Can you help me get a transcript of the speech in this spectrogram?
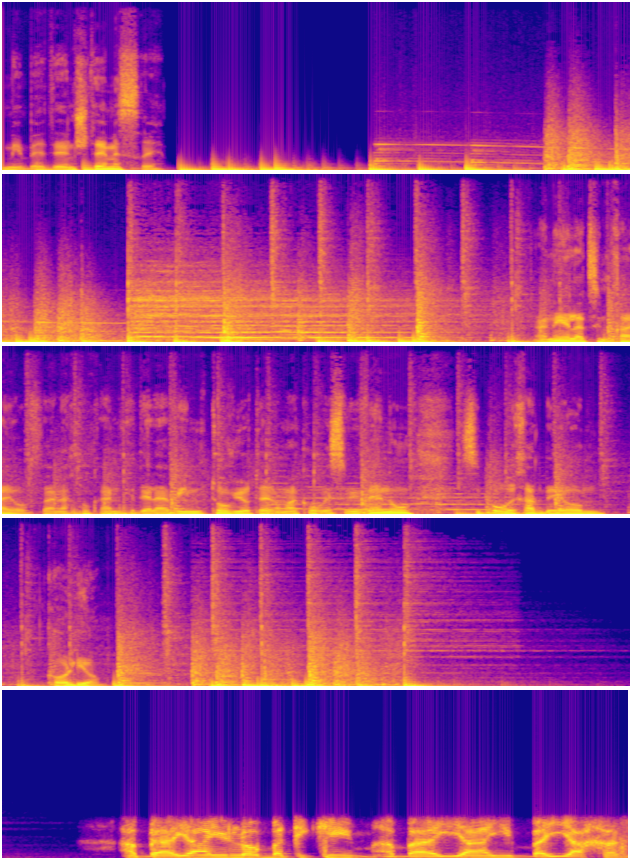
מבית N12. אני אלעד שמחיוף, ואנחנו כאן כדי להבין טוב יותר מה קורה סביבנו. סיפור אחד ביום, כל יום. הבעיה היא לא בתיקים, הבעיה היא ביחס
